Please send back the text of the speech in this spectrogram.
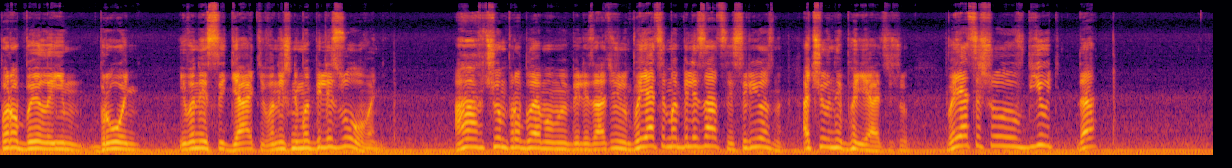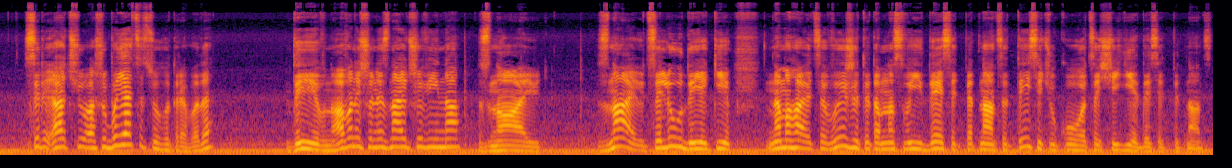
поробили їм бронь, і вони сидять, і вони ж не мобілізовані. А в чому проблема мобілізації? Бояться мобілізації? Серйозно? А чого вони бояться? Що? Бояться, що вб'ють, да? Сер... А що, а що бояться цього треба, да? Дивно. А вони що не знають, що війна? Знають. Знають. Це люди, які намагаються вижити там на свої 10-15 тисяч, у кого це ще є 10-15.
